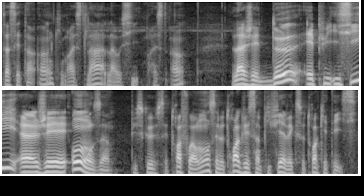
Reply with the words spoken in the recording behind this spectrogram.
Ça, c'est un 1 qui me reste là. Là aussi, il me reste 1. Là, j'ai 2. Et puis ici, euh, j'ai 11. Puisque c'est 3 fois 11. C'est le 3 que j'ai simplifié avec ce 3 qui était ici.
